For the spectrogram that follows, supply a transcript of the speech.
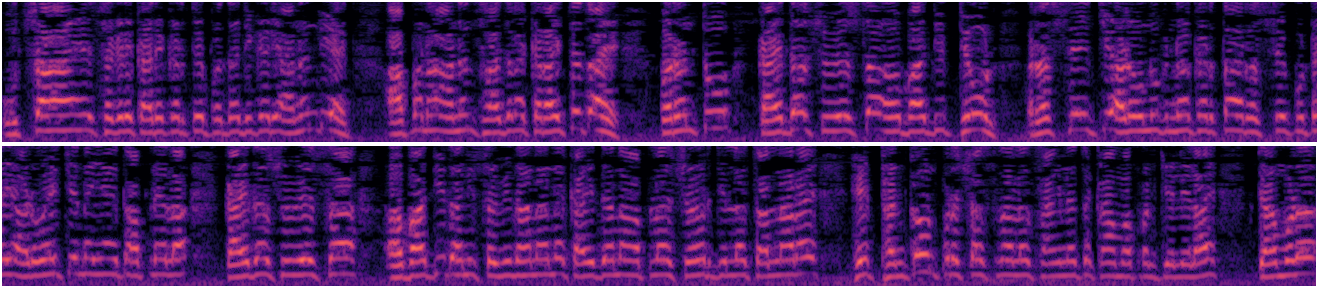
उत्साह आहे सगळे कार्यकर्ते पदाधिकारी आनंदी आहेत. आपण हा आनंद साजरा करायचाच आहे परंतु कायदा सुव्यवस्था अबाधित ठेवून रस्त्याची अडवणूक न करता रस्ते कुठेही अडवायचे नाही आहेत आपल्याला. कायदा सुव्यवस्था अबाधित आणि संविधानानं कायद्यानं आपला शहर जिल्हा चालणार आहे हे ठणकावून प्रशासनाला सांगण्याचं काम आपण केलेलं आहे. त्यामुळं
